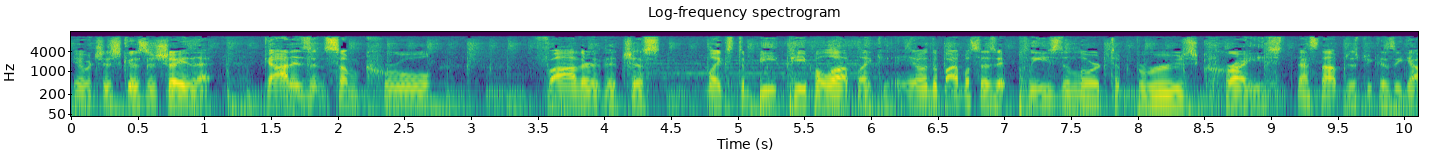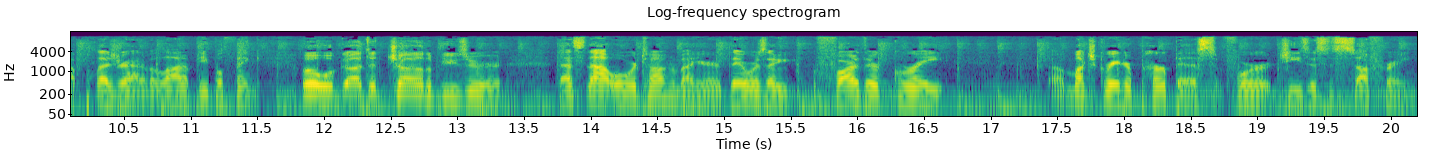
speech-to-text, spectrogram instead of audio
Yeah, which just goes to show you that God isn't some cruel father that just likes to beat people up. Like, you know, the Bible says it pleased the Lord to bruise Christ. That's not just because he got pleasure out of it. A lot of people think, oh, well, God's a child abuser. That's not what we're talking about here. There was a farther great, a much greater purpose for Jesus' suffering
